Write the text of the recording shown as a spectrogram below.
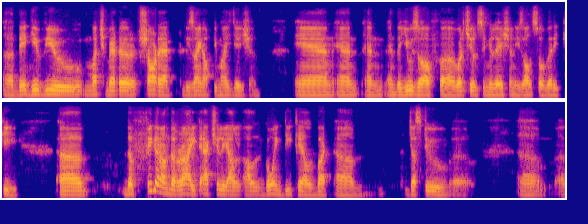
uh, they give you much better shot at design optimization and and and and the use of uh, virtual simulation is also very key. Uh, the figure on the right, actually, I'll I'll go in detail, but um, just to uh, um, uh,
